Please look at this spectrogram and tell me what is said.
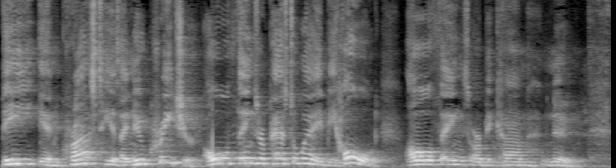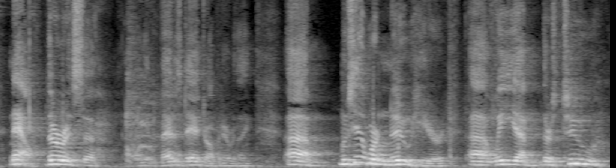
be in christ he is a new creature. Old things are passed away. Behold all things are become new. Now there is uh, bad as dad dropping everything. Um, we see the word new here. Uh, we um, there's two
